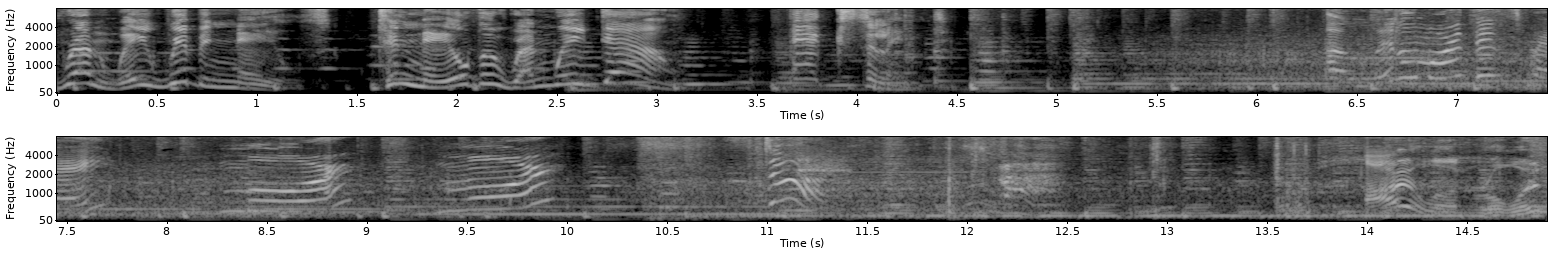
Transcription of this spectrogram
Runway ribbon nails to nail the runway down. Excellent. A little more this way. More. More. Stop. Ah. I'll unroll it.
